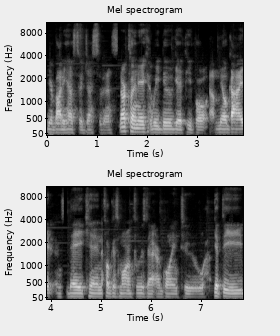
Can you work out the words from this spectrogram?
your body has to adjust to this. In our clinic, we do get people a meal guide and they can focus more on foods that are going to get the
